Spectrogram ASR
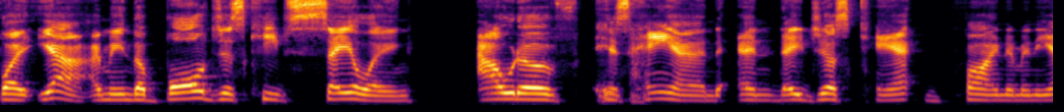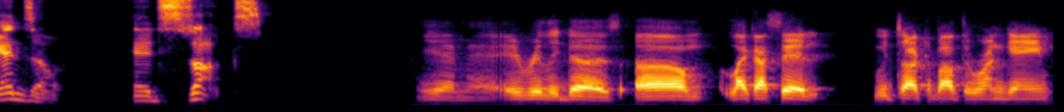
but yeah, I mean, the ball just keeps sailing out of his hand, and they just can't find him in the end zone, and it sucks. Yeah, man, it really does. Um, like I said, we talked about the run game.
